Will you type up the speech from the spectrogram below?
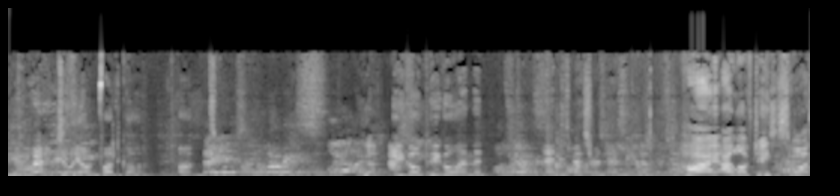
We're actually on podcast. On Spotify. Eagle Piggle and the and his best friend Hi, I love Jesus Horse.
